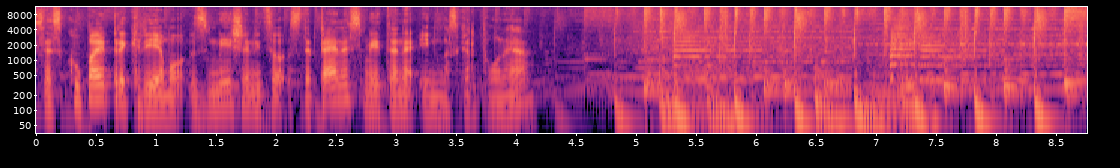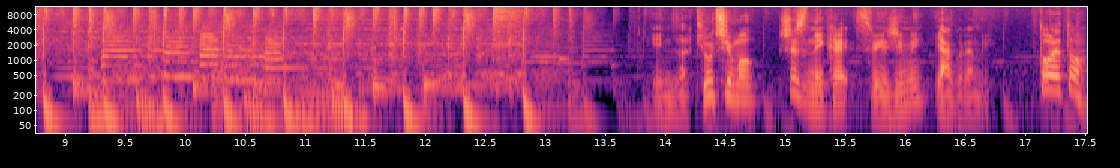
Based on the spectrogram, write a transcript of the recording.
Vse skupaj prekrijemo z mešanico stepene smetane in mascarponeja. In zaključimo še z nekaj svežimi jagodami. To je to.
